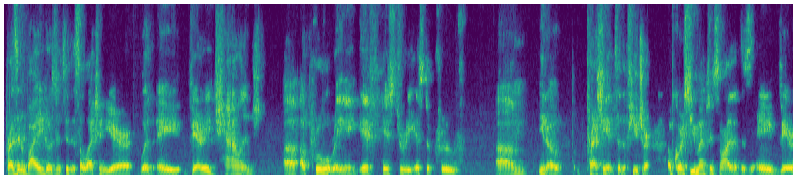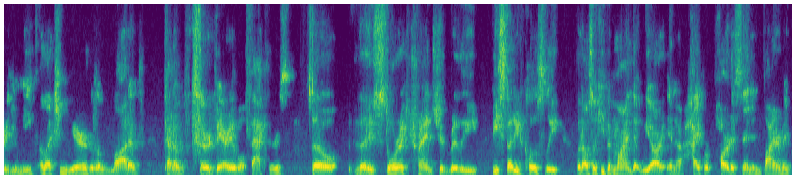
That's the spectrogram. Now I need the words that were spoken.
President Biden goes into this election year with a very challenged uh, approval rating if history is to prove, um, you know, prescient to the future. Of course, you mentioned, Sonali, that this is a very unique election year. There's a lot of kind of third variable factors. So the historic trend should really be studied closely, but also keep in mind that we are in a hyper partisan environment.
